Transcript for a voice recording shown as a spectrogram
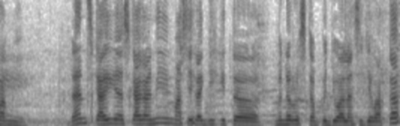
kami. Dan sekarang sekarang ni masih lagi kita meneruskan penjualan CJ wakaf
